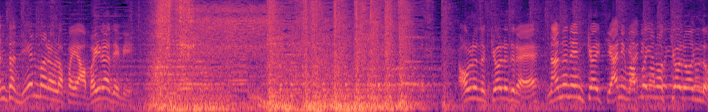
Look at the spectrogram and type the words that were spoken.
ಅಂತದ್ ಏನ್ ಆ ಬೈರಾದೇವಿ ಅವಳನ್ನು ಕೇಳಿದ್ರೆ ನನ್ನನ್ನೇನ್ ಕೇಳ್ತೀಯ? ನಿಮ್ಮ ಅಪ್ಪಯ್ಯನೋ ಕೇಳು ಅಂದ್ಲು.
